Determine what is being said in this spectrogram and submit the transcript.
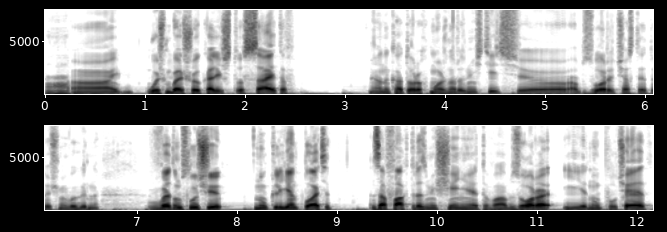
Uh-huh. Очень большое количество сайтов, на которых можно разместить обзоры, часто это очень выгодно. В этом случае ну, клиент платит за факт размещения этого обзора и ну, получает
